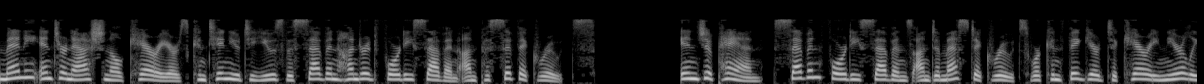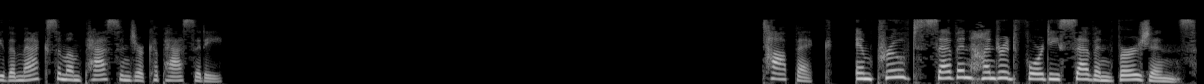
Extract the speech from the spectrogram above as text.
Many international carriers continue to use the 747 on Pacific routes. In Japan, 747s on domestic routes were configured to carry nearly the maximum passenger capacity. Topic. Improved 747 versions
